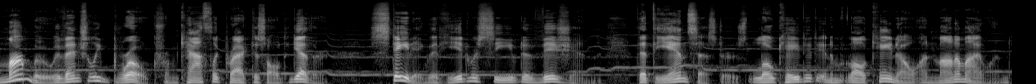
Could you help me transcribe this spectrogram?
Mambu eventually broke from Catholic practice altogether, stating that he had received a vision that the ancestors, located in a volcano on Manam Island,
